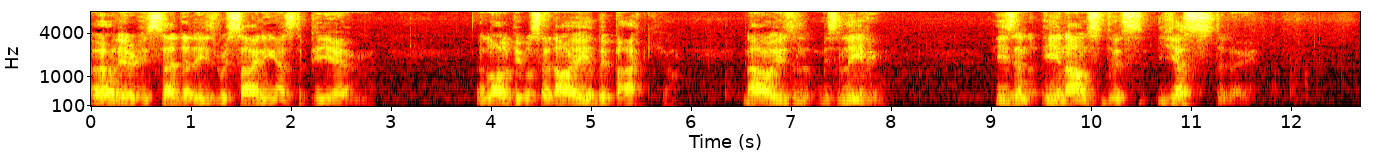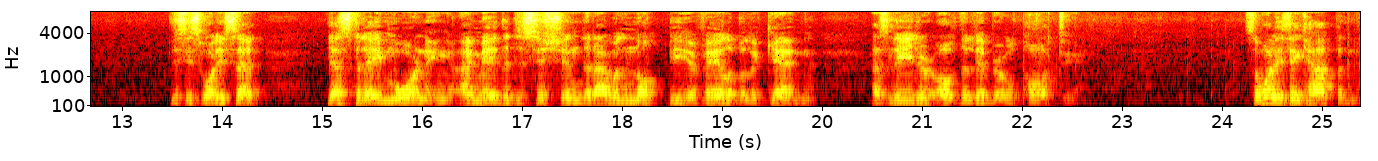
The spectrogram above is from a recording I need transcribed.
Earlier he said that he's resigning as the PM. A lot of people said, oh, he'll be back. Now he's, he's leaving. He's an, he announced this yesterday. This is what he said. Yesterday morning, I made the decision that I will not be available again as leader of the Liberal Party. So, what do you think happened?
